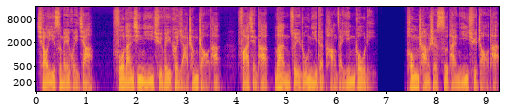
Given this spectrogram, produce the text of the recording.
乔伊斯没回家，弗兰西尼去威克雅城找他，发现他烂醉如泥地躺在阴沟里。通常是斯坦尼去找他，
